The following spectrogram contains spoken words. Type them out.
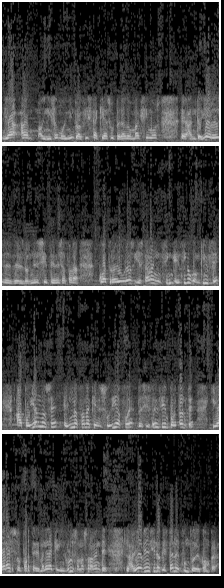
ya ha iniciado un movimiento alcista que ha superado máximos eh, anteriores, desde el 2007 en esa zona 4 euros y está ahora en 5,15 apoyándose en una zona que en su día fue resistencia importante y ahora es soporte, de manera que incluso no solamente la veo bien, sino que está en el punto de compra.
